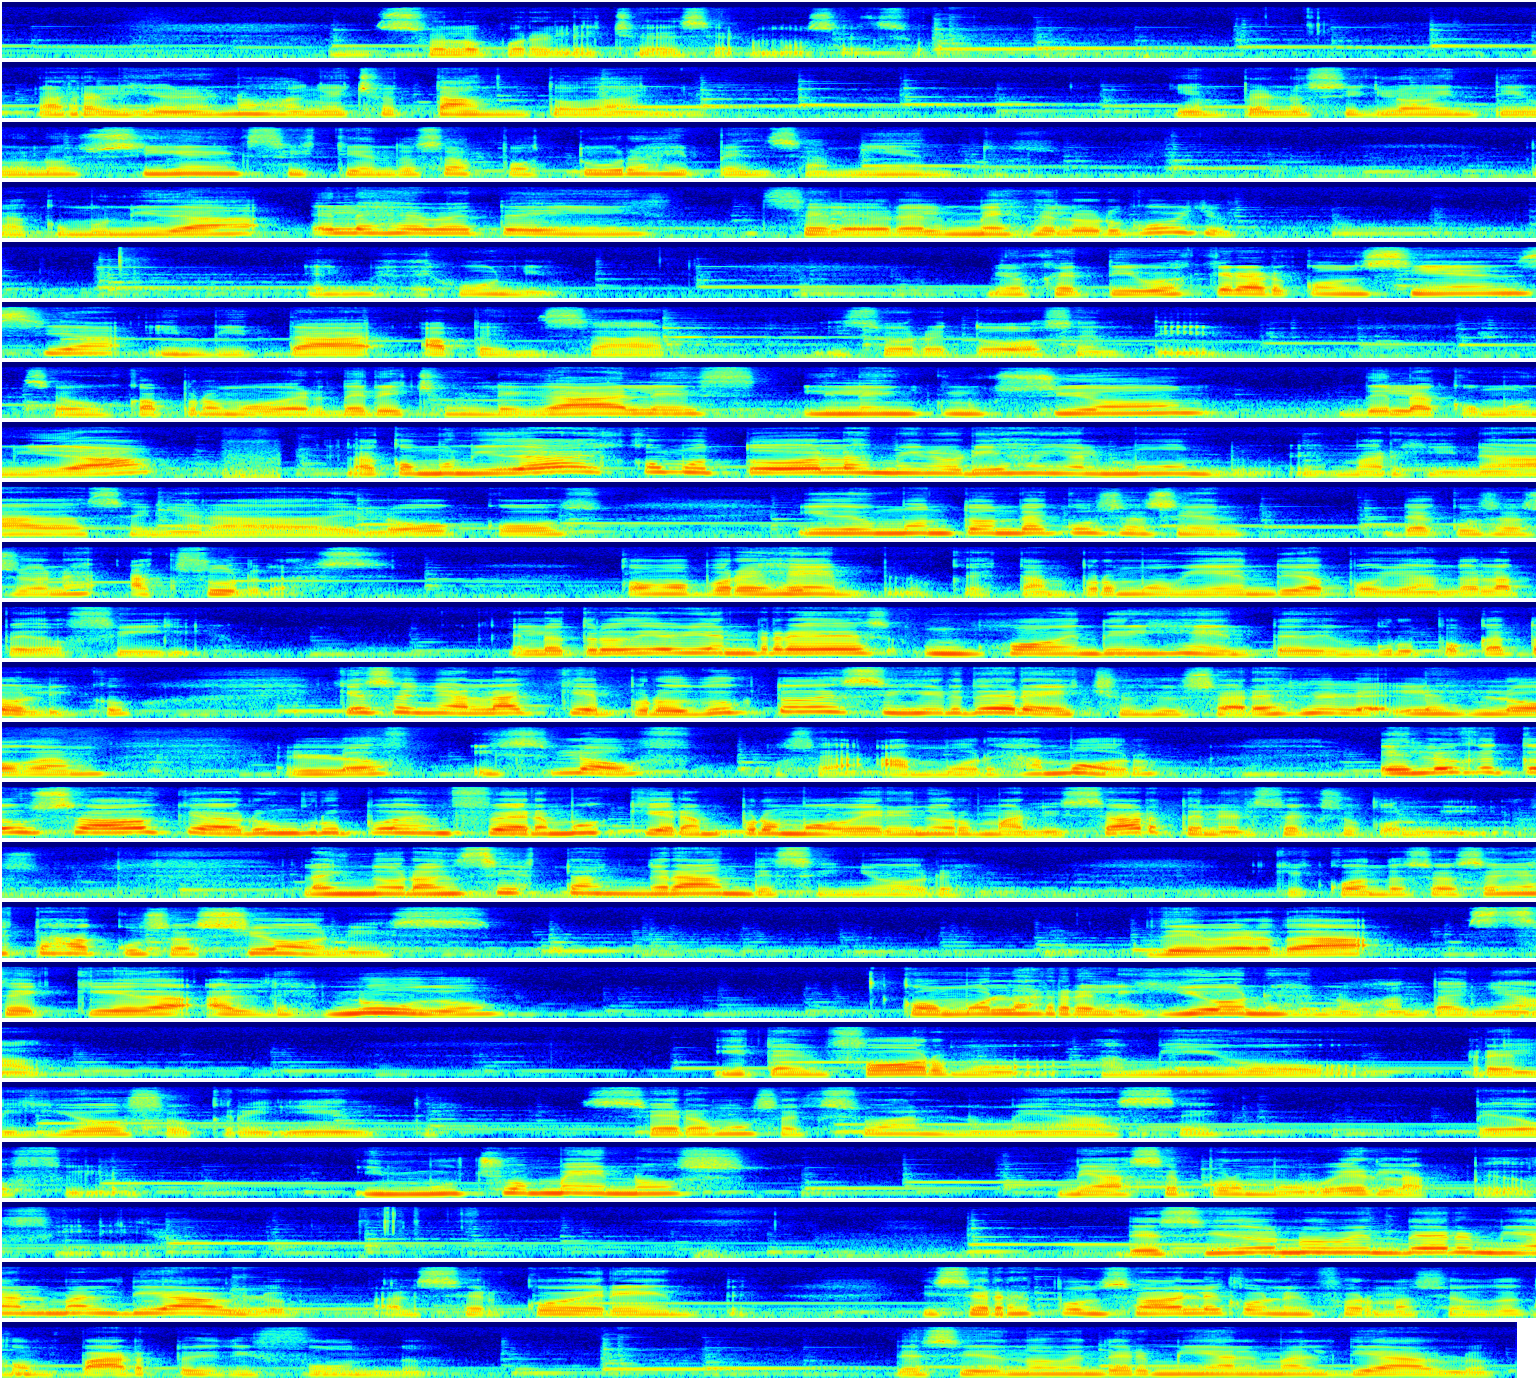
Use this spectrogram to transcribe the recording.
solo por el hecho de ser homosexual. Las religiones nos han hecho tanto daño y en pleno siglo XXI siguen existiendo esas posturas y pensamientos. La comunidad LGBTI celebra el mes del orgullo, junio. Mi objetivo es crear conciencia, invitar a pensar y sobre todo a sentir. Se busca promover derechos legales y la inclusión de la comunidad. La comunidad es como todas las minorías en el mundo, es marginada, señalada de locos y de un montón de acusaciones absurdas, como por ejemplo que están promoviendo y apoyando la pedofilia. El otro día vi en redes un joven dirigente de un grupo católico que señala que producto de exigir derechos y usar el eslogan Love is Love, o sea, amor es amor, es lo que ha causado que ahora un grupo de enfermos quieran promover y normalizar tener sexo con niños. La ignorancia es tan grande, señores, que cuando se hacen estas acusaciones, de verdad se queda al desnudo cómo las religiones nos han dañado. Y te informo, amigo religioso, creyente, ser homosexual no me hace pedófilo y mucho menos me hace promover la pedofilia. Decido no vender mi alma al diablo al ser coherente y ser responsable con la información que comparto y difundo. Decido no vender mi alma al diablo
